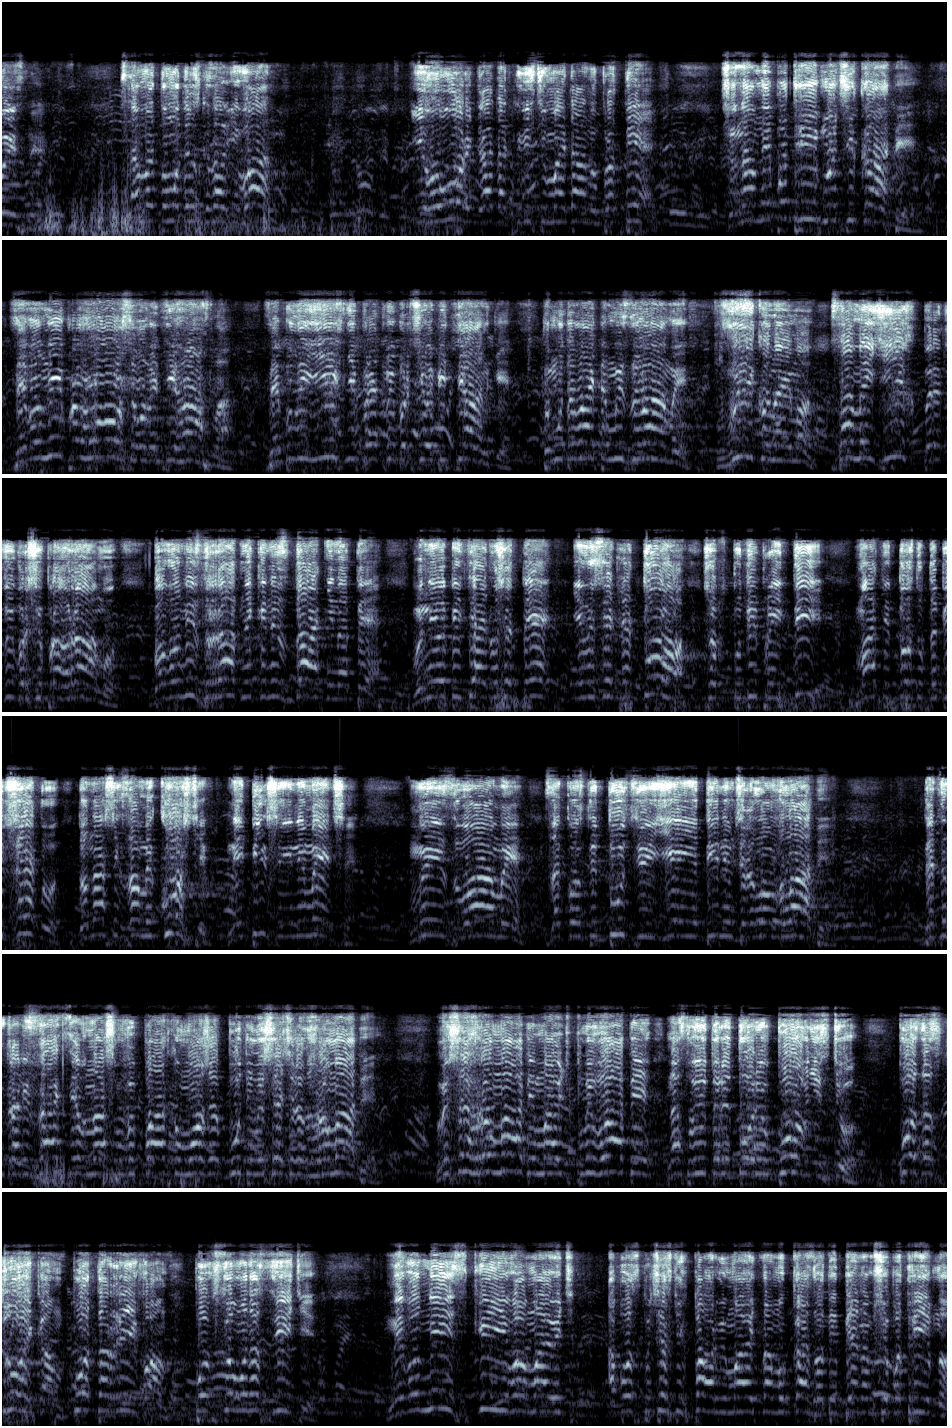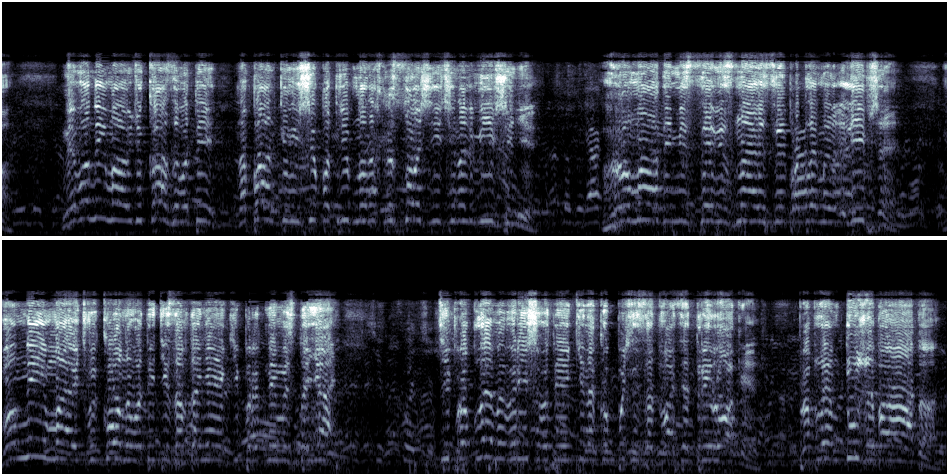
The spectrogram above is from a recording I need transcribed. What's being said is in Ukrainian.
підвисне. Саме тому що сказав Іван, і говорить Рада активістів Майдану про те, що нам не потрібно чекати. Це вони проголошували ці гасла. Це були їхні передвиборчі обіцянки. Тому давайте ми з вами виконаємо саме їх передвиборчу програму, бо вони зрадники не здатні на те. Вони обіцяють лише те і лише для того, щоб туди прийти, мати доступ до бюджету, наших з вами коштів, не більше і не менше. Ми з вами за Конституцією є єдиним джерелом влади. Децентралізація в нашому випадку може бути лише через громади. Лише громади мають впливати на свою територію повністю по застройкам, по тарифам, по всьому на світі. Не вони з Києва мають або з Печерських пагорбів мають нам указувати, де нам що потрібно. Не вони мають указувати на банкові, що потрібно на Херсонщині чи на Львівщині. Громади місцеві знають свої проблеми ліпше. Вони мають виконувати ті завдання, які перед ними стоять. Ті проблеми вирішувати, які накопичилися за 23 роки. Проблем дуже багато.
